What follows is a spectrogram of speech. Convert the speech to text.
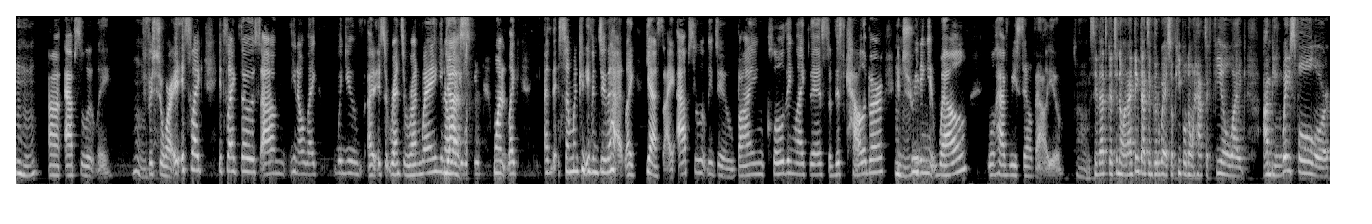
mm-hmm. uh, absolutely, hmm. for sure. It, it's like it's like those, um, you know, like when you uh, it's a rent a runway. You know, yes. like you want like someone could even do that. Like yes i absolutely do. Buying clothing like this of this caliber mm-hmm. and treating it well will have resale value. Oh, see that's good to know and i think that's a good way so people don't have to feel like i'm being wasteful or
